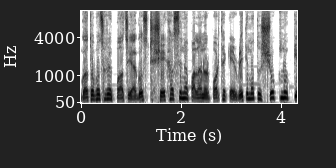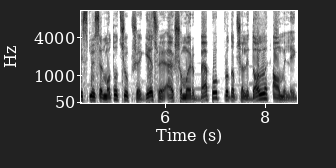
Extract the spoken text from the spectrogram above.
গত বছরের পাঁচই আগস্ট শেখ হাসিনা পালানোর পর থেকে রীতিমতো শুকনো কিসমিসের মতো চুপসে গিয়েছে এক সময়ের ব্যাপক প্রতাপশালী দল আওয়ামী লীগ।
